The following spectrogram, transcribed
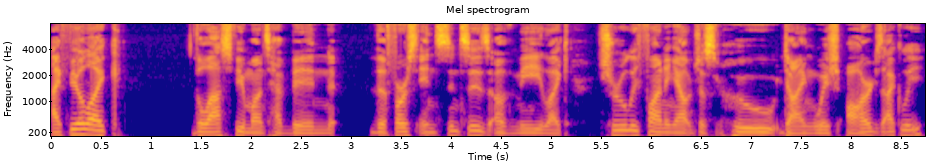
I feel like the last few months have been the first instances of me like truly finding out just who Dying Wish are exactly.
